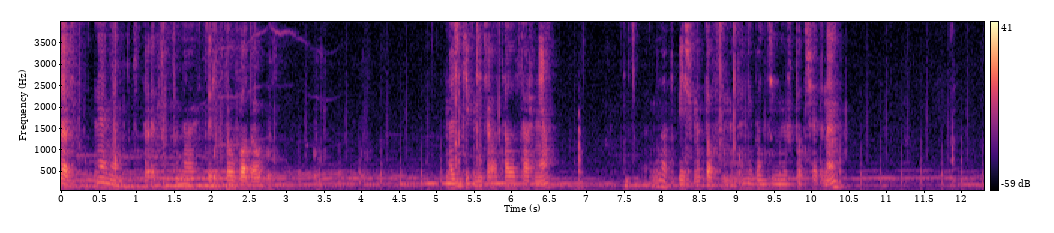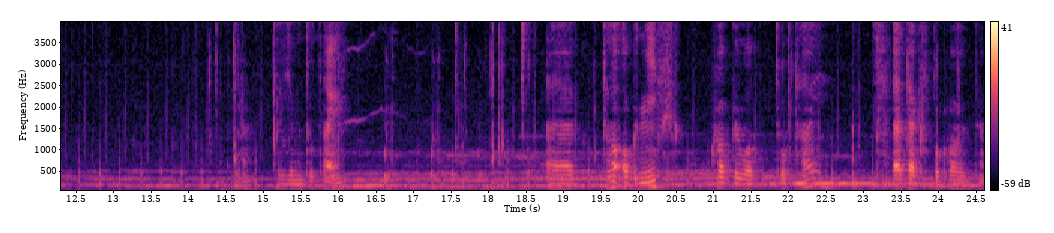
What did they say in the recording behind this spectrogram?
Zaraz, nie, nie, to jest no, coś z tą wodą. No dziwnie działa ta latarnia. Nadpiszmy to w sumie, to nie będzie mi już potrzebne. Dobra, to idziemy tutaj. E, to ognisko było tutaj? E, tak, w pokoju tym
